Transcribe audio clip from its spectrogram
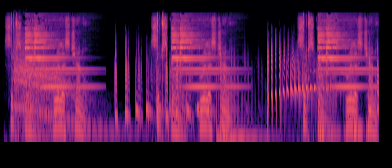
Subscribe Gorillas channel. Subscribe Gorillas channel. Subscribe Gorillas channel.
